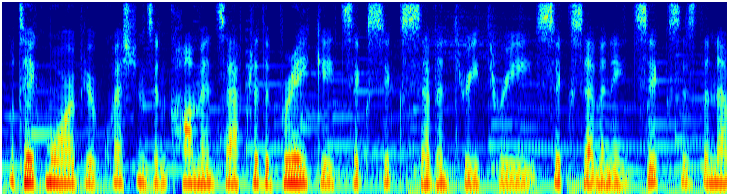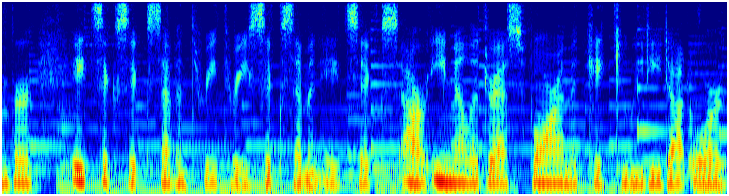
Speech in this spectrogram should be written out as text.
We'll take more of your questions and comments after the break. 866 733 6786 is the number. 866 733 6786. Our email address forum at kqed.org.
